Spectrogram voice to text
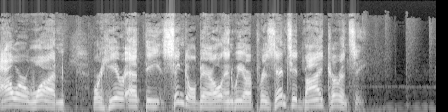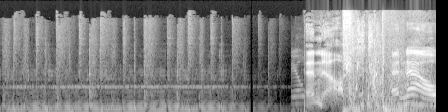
hour one. We're here at the Single Barrel, and we are presented by Currency. And now. And now,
